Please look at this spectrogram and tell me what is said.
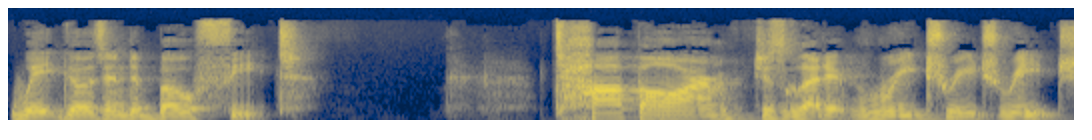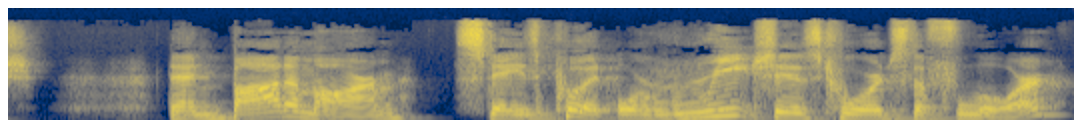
Weight goes into both feet. Top arm, just let it reach, reach, reach. Then bottom arm stays put or reaches towards the floor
